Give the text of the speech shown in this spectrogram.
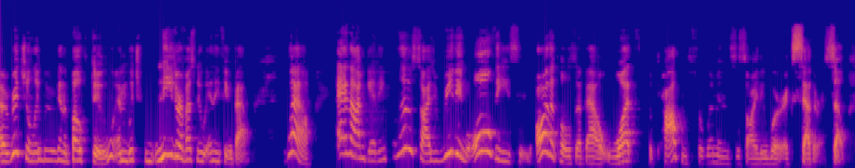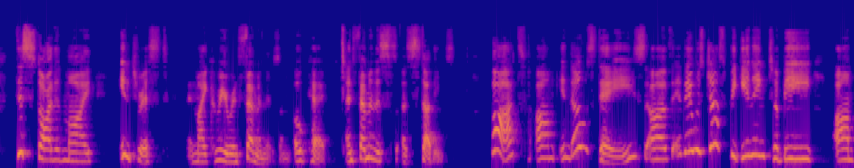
originally we were going to both do and which neither of us knew anything about. Well, and I'm getting politicized reading all these articles about what the problems for women in society were, etc. So this started my interest and my career in feminism. Okay. And feminist uh, studies. But um, in those days, uh, there was just beginning to be um,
